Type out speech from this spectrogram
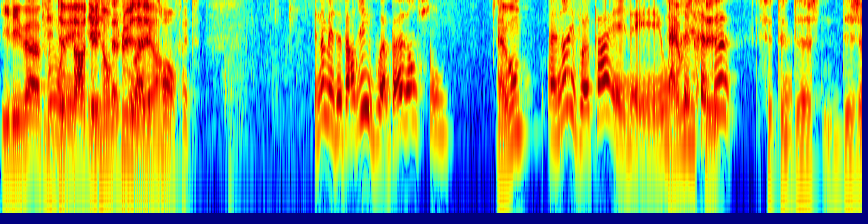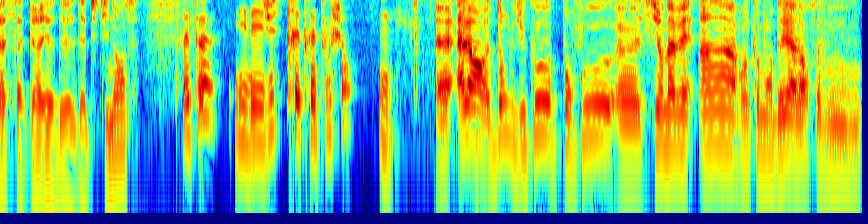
il y va à fond. Et Depardieu et, et non ça se plus, voit à l'écran, en fait. Et non, mais Depardieu, il voit pas dans le film. Ah bon? Ah non, il voit pas. Il est ou Ah très oui, très peu, C'était déjà, déjà sa période d'abstinence. très peu. Il est juste très très touchant. Euh, alors, donc, du coup, pour vous, euh, si on avait un à recommander, alors ça vous,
